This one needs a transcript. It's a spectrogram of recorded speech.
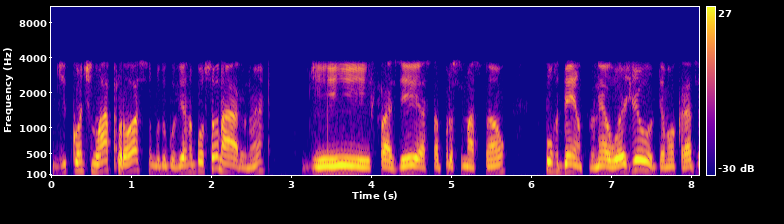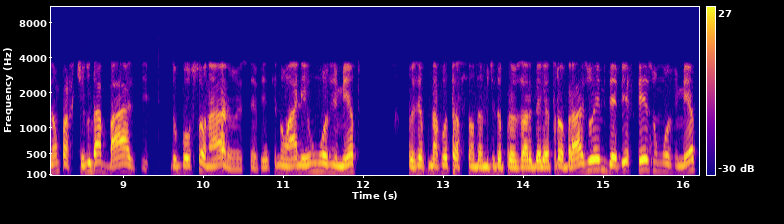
de continuar próximo do governo Bolsonaro, né? De fazer essa aproximação por dentro, né? Hoje o Democratas é um partido da base do Bolsonaro. Você vê que não há nenhum movimento por exemplo, na votação da medida provisória da Eletrobras, o MDB fez um movimento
